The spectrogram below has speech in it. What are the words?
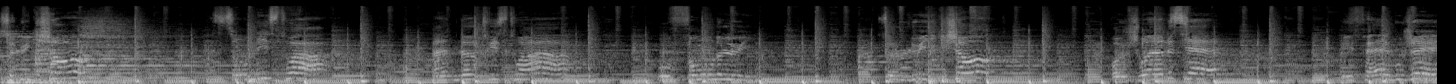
Celui qui chante son histoire, à notre histoire, au fond de lui. Celui qui chante rejoint le ciel et fait bouger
